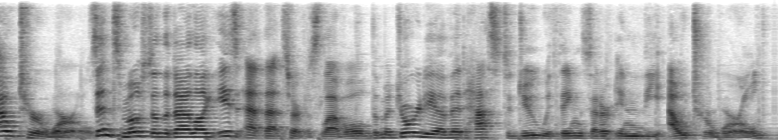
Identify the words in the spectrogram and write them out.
outer world. Since most of the dialogue is at that surface level, the majority of it has to do with things that are in the outer world,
